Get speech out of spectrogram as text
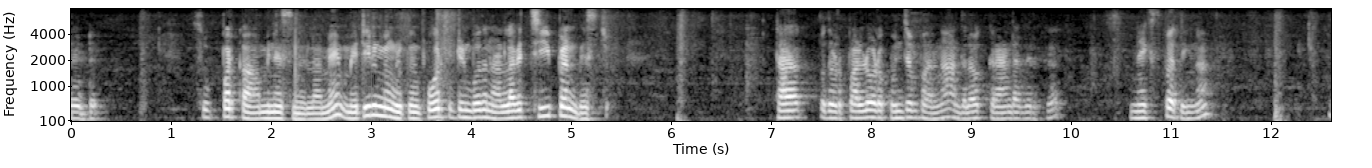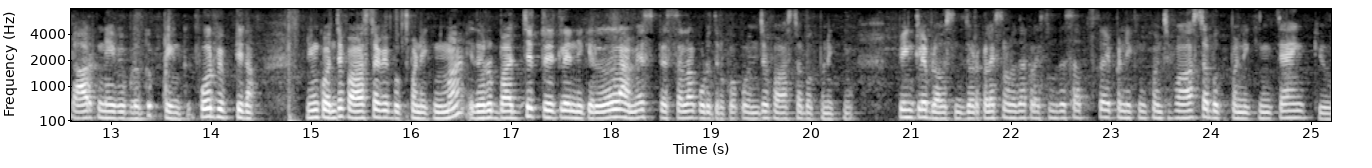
ரெட்டு சூப்பர் காம்பினேஷன் எல்லாமே. மெட்டீரியல் உங்களுக்கு ஃபோர் ஃபிஃப்டின் போது நல்லாவே சீப் அண்ட் பெஸ்ட் டா இதோட பல்லோட கொஞ்சம் பாருங்கள் அந்தளவுக்கு கிராண்டாகவே இருக்குது நெக்ஸ்ட் பார்த்தீங்கன்னா டார்க் நேவி ப்ளூக்கு பிங்க் ஃபோர் ஃபிஃப்டி தான். நீங்கள் கொஞ்சம் ஃபாஸ்ட்டாகவே புக் பண்ணிக்கோங்கம்மா. இது ஒரு பட்ஜெட் ரேட்டில் இன்றைக்கி எல்லாமே ஸ்பெஷலாக கொடுத்துருக்கோம். கொஞ்சம் ஃபாஸ்ட்டாக புக் பண்ணிக்கோங்க. பிங்க்லேயே ப்ளவுஸ் இதோட கலெக்ஷன் தான் கலெக்ஷன் வந்து சப்ஸ்கிரைப் பண்ணிக்கோங்க. கொஞ்சம் ஃபாஸ்ட்டாக புக் பண்ணிக்கோங்க. தேங்க்யூ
